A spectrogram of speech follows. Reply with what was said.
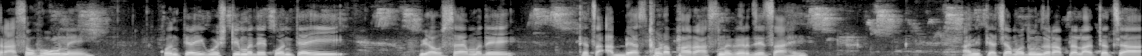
तर असं होऊ नये. कोणत्याही गोष्टीमध्ये कोणत्याही व्यवसायामध्ये त्याचा अभ्यास थोडाफार असणं गरजेचं आहे. आणि त्याच्यामधून जर आपल्याला त्याच्या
